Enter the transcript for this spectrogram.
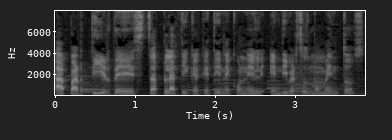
a partir de esta plática que tiene con él en diversos momentos,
